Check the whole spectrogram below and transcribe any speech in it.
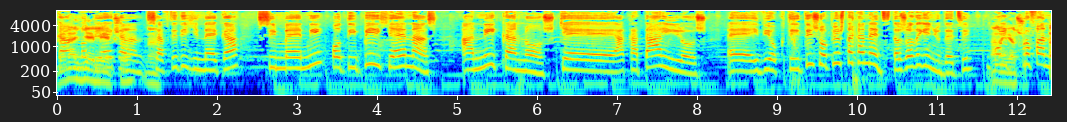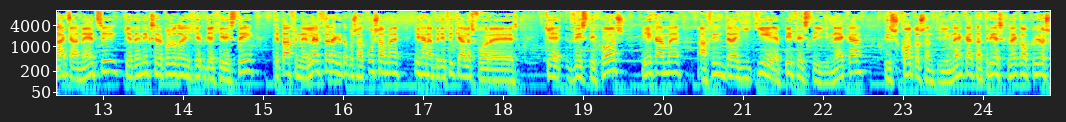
κάνουν ό,τι αγγέλοι έξω, έκαναν ναι. σε αυτή τη γυναίκα, σημαίνει ότι υπήρχε ένας ανίκανος και ακατάλληλος ε, ιδιοκτήτης, ο οποίος τα έκανε έτσι. Τα ζώα δεν γεννιούνται έτσι. Α, Πολύ γεια σου. προφανές. Τα έκανε έτσι και δεν ήξερε πώς να τα διαχει- διαχειριστεί και τα άφηνε ελεύθερα γιατί όπως ακούσαμε είχαν επιτεθεί και άλλες φορές. Και δυστυχώς είχαμε αυτή την τραγική επίθεση στη γυναίκα, τη σκότωσαν τη γυναίκα, τα τρία σκυλάκια, ο οποίος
